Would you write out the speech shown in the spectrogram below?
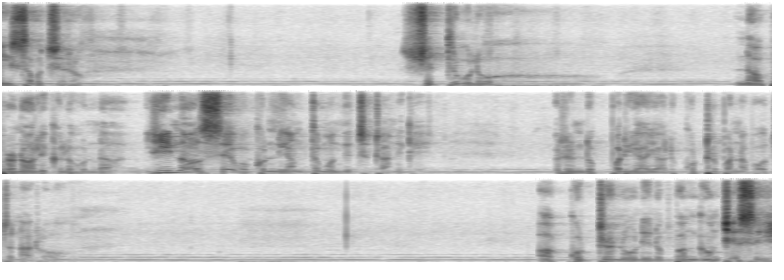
ఈ సంవత్సరం శత్రువులు నా ప్రణాళికలో ఉన్న ఈ నా సేవకుణ్ణి అంతమొందించటానికి రెండు పర్యాయాలు కుట్ర పన్నబోతున్నారు ఆ కుట్రను నేను భంగం చేసి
